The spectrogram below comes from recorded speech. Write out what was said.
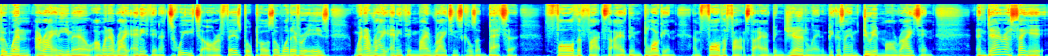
But when I write an email or when I write anything, a tweet or a Facebook post or whatever it is, when I write anything, my writing skills are better for the fact that I have been blogging and for the fact that I have been journaling because I am doing more writing. And dare I say it,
